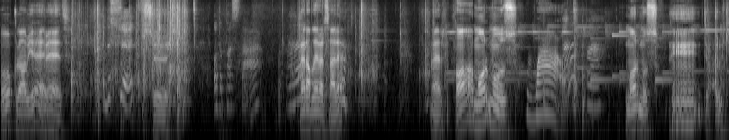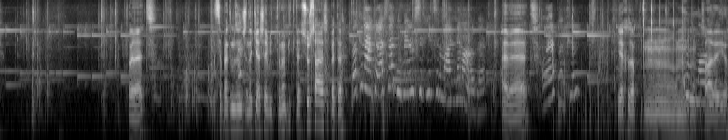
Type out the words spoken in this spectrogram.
O kurabiye evet. Bu da süt. Süt. O da pasta. Ver ablaya ver Sare. Ver. Aa mor muz. Wow. Mor muz. Çok komik. Evet. Sepetimizin içindeki her şey bitti mi? Bitti. Sür Sare sepete. Bakın arkadaşlar bu benim skitter'ım annem aldı. Evet. Bakın. Ye kızım. Hmm, Sare yiyor.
